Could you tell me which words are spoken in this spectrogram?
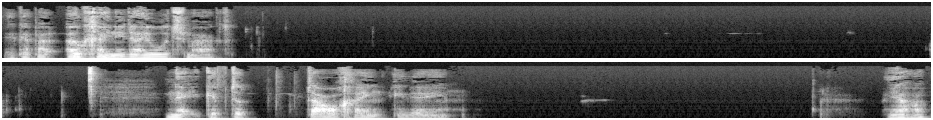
ik heb ook geen idee hoe het smaakt. Nee, ik heb totaal geen idee. Ja.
